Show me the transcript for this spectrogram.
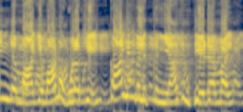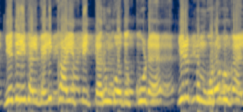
இந்த மாயமான உலகில் காயங்களுக்கு நியாயம் தேடாமல் எதிரிகள் வெளிக்காயத்தை தரும்போது கூட இருக்கும் உறவுகள்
